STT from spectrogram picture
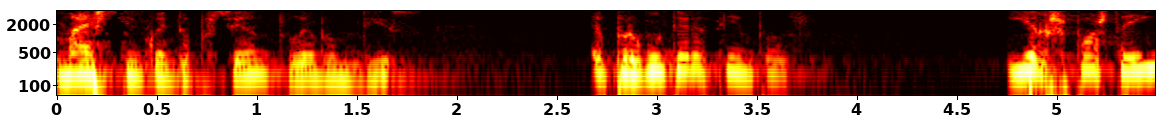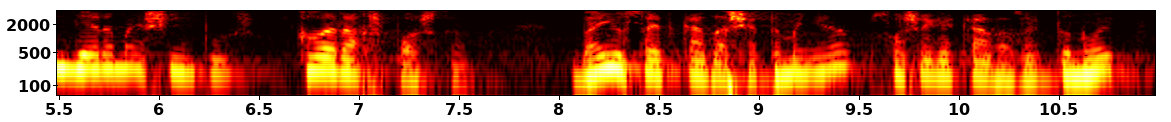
mais de 50%, lembro-me disso, a pergunta era simples. E a resposta ainda era mais simples. E qual era a resposta? Bem, eu saio de casa às 7 da manhã, só chego a casa às 8 da noite,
